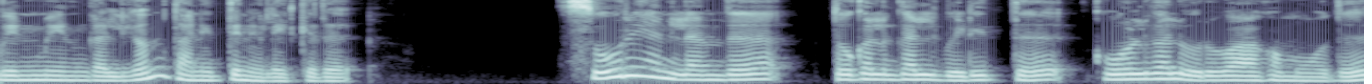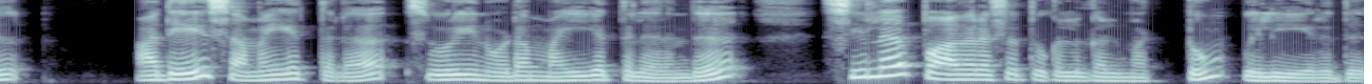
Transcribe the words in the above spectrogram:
விண்மீன்களையும் தனித்து நிலைக்குது. சூரியன்லேருந்து துகள்கள் வெடித்து கோள்கள் உருவாகும் போது அதே சமயத்தில் சூரியனோட மையத்திலிருந்து சில பாதரச துகள்கள் மட்டும் வெளியேறுது.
